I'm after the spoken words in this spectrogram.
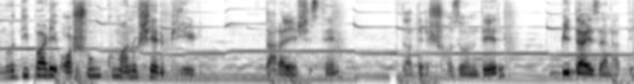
নদী পাড়ে অসংখ্য মানুষের ভিড়। তারা এসেছেন তাদের স্বজনদের বিদায় জানাতে।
